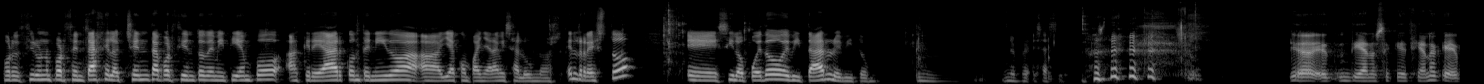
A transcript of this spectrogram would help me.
por decir un porcentaje, el 80% de mi tiempo a crear contenido y acompañar a mis alumnos. El resto, eh, si lo puedo evitar, lo evito. Mm, es así. Yo eh, un día no sé qué decía, ¿no? Que,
